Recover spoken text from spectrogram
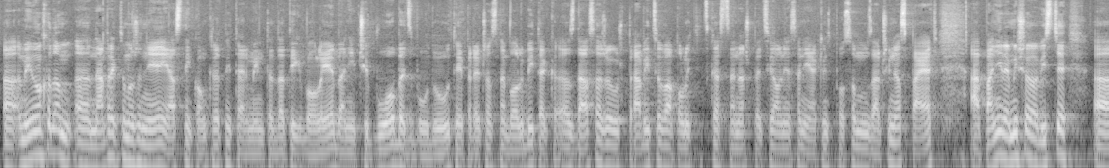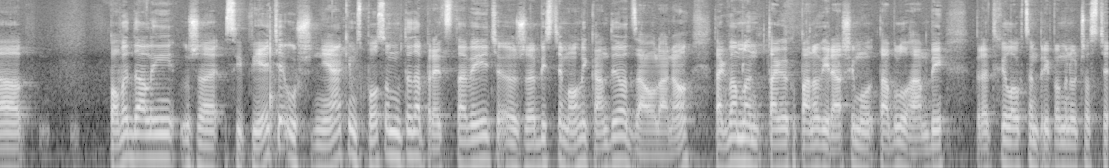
Mimochodom, e, napriek tomu, že nie je jasný konkrétny termín teda tých volieb, ani či vôbec budú tie predčasné voľby, tak e, zdá sa, že už pravicová politická scéna špeciálne sa nejakým spôsobom začína spájať. A pani Remišová, vy ste uh, povedali, že si viete už nejakým spôsobom teda predstaviť, že by ste mohli kandidovať za Olano. Tak vám len tak ako pánovi Rašimu tabulu hamby pred chvíľou chcem pripomenúť, čo ste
